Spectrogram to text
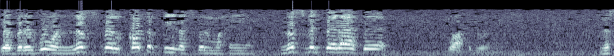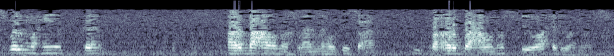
يضربون نصف القطر في نصف المحيط. نصف الثلاثة واحد ونصف. نصف المحيط كم؟ أربعة ونصف لأنه تسعة. فأربعة ونصف في واحد ونصف.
